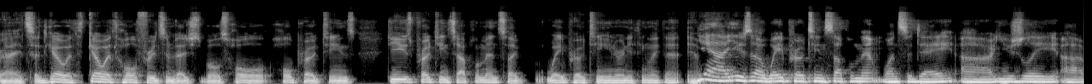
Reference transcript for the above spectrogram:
Right. So go with go with whole fruits and vegetables, whole whole proteins. Do you use protein supplements like whey protein or anything like that? Yeah, yeah I use a whey protein supplement once a day, uh, usually uh,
